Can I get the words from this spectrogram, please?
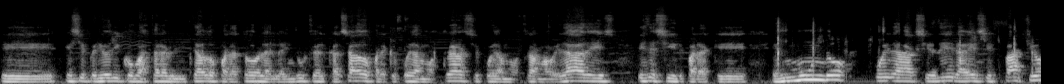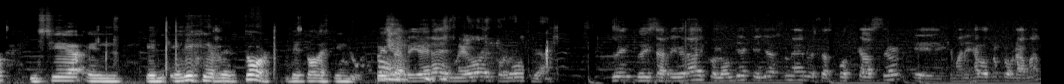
eh, ese periódico va a estar habilitado para toda la, industria del calzado, para que puedan mostrarse, puedan mostrar novedades, es decir, para que el mundo pueda acceder a ese espacio y sea el, eje rector de toda esta industria. Luisa Rivera de nuevo de Colombia. Luisa Rivera de Colombia, que ella es una de nuestras podcasters eh, que maneja el otro programa,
